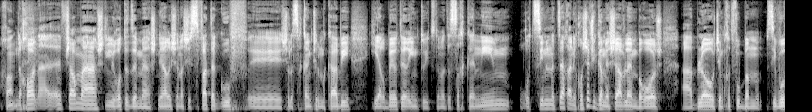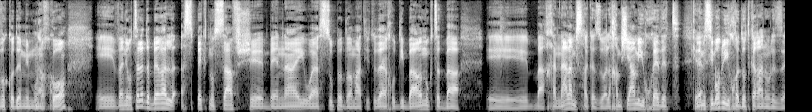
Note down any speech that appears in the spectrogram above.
נכון? נכון, אפשר ממש לראות את זה מהשנייה הראשונה, ששפת הגוף אה, של השחקנים של מכבי היא הרבה יותר אינטואיט. זאת אומרת, השחקנים רוצים לנצח, אני חושב שגם ישב להם בראש ה blowout שהם חטפו בסיבוב הקודם ממונקו. נכון. אה, ואני רוצה לדבר על אספקט נוסף שבעיניי הוא היה סופר דרמטי. אתה יודע, אנחנו דיברנו קצת ב... אה, בהכנה למשחק הזו, על החמישייה המיוחדת, כן. למשימות מיוחדות קראנו לזה,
